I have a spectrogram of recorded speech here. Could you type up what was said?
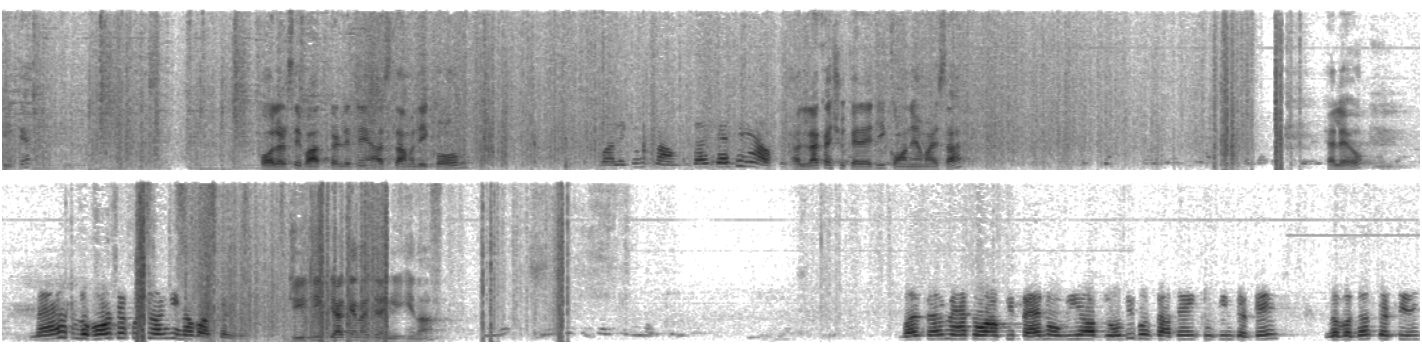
ठीक है? कॉलर से बात कर लेते हैं। अस्सलाम वालेकुम। वालेकुम सलाम। सर कैसे हैं आप? अल्लाह का शुक्र है जी। कौन है हमारे साथ? हेलो मैं लाहौर से कुछ हिना बात कर रही हूँ। जी जी। क्या कहना चाहेंगी हिना? बस सर मैं तो आपकी फ़ैन हो गई आप जो भी बताते हैं कुकिंग करते हैं ज़बरदस्त करते हैं।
